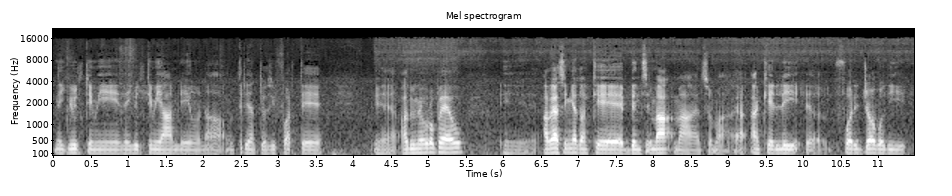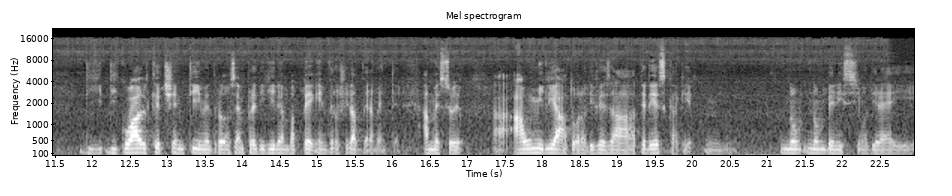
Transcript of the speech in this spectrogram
negli, ultimi, negli, ultimi, anni una, un tridente così forte eh, ad un europeo. aveva segnato anche Benzema, ma insomma anche lì eh, fuori gioco di, di, di, qualche centimetro, sempre di Kylian Mbappé che in velocità veramente ha messo ha, ha umiliato la difesa tedesca che mh, non, non benissimo direi,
